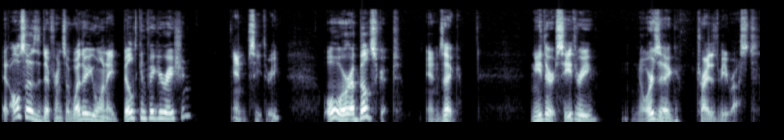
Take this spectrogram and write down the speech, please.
It also has the difference of whether you want a build configuration in C3 or a build script in Zig. Neither C3 nor Zig tries to be Rust.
